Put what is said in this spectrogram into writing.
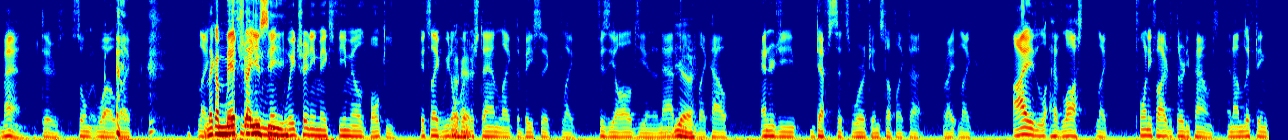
man, there's so many. Well, like, like, Like a weight myth that you training ma- see. weight training makes females bulky. It's like we don't Okay. understand like the basic like physiology and anatomy, Yeah. and, like how energy deficits work and stuff like that, right? Like, I l- have lost like 25 to 30 pounds, and I'm lifting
